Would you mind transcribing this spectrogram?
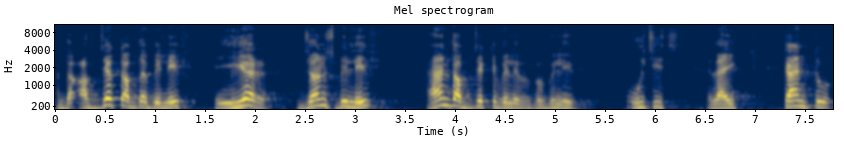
the object of the belief. Here John's belief and the objective belief, which is like turn to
